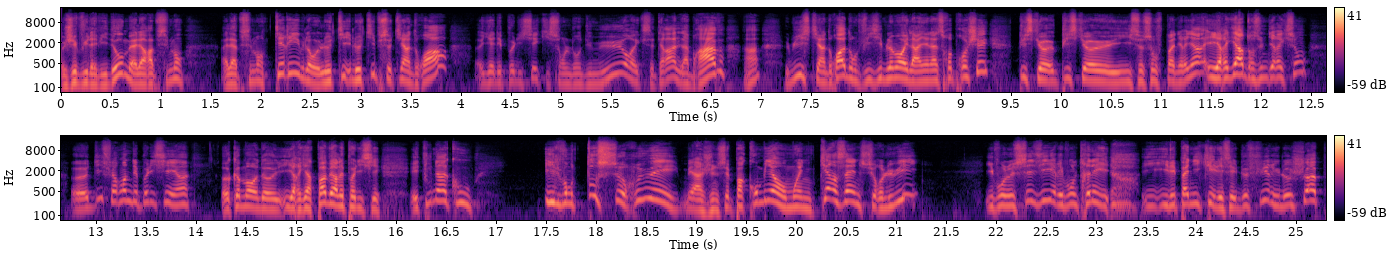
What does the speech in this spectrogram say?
J'ai vu la vidéo, mais elle est absolument, elle est absolument terrible. Le, le type se tient droit. Il y a des policiers qui sont le long du mur, etc. La brave. hein. Lui il se tient droit, donc visiblement il n'a rien à se reprocher, puisque puisqu'il se sauve pas ni rien. Et il regarde dans une direction euh, différente des policiers. Hein. Euh, comment euh, Il regarde pas vers les policiers. Et tout d'un coup, ils vont tous se ruer, mais à je ne sais pas combien, au moins une quinzaine sur lui. Ils vont le saisir, ils vont le traîner. Il, il est paniqué, il essaye de fuir, il le chope,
